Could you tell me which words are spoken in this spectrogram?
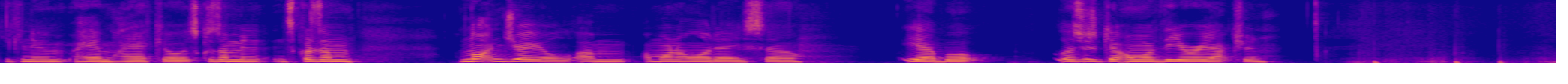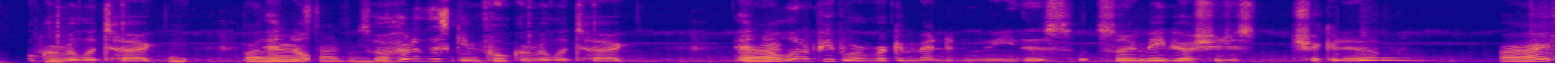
you can hear my echo, it's because I'm in, it's because I'm not in jail. I'm I'm on holiday, so yeah. But let's just get on with the reaction. Gorilla Tag. Wait, all right, let And me al- start from so the- I heard of this game called Gorilla Tag, and Alright. a lot of people have recommended me this, so maybe I should just check it out. All right.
